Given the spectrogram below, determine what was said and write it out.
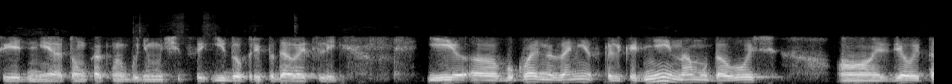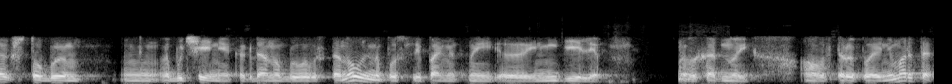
сведений о том, как мы будем учиться, и до преподавателей. И э, буквально за несколько дней нам удалось э, сделать так, чтобы обучение, когда оно было восстановлено после памятной э, недели выходной, во второй половине марта,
